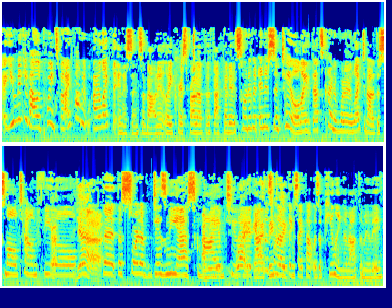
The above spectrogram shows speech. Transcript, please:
See, uh, you making valid points, but I thought it. I like the innocence about it. Like Chris brought up the fact that it's sort of an innocent tale, and I, that's kind of what I liked about it. The small town feel, Uh, yeah. the the sort of Disney esque vibe I mean, to right, it. and That I was think, one of like- the things I thought was appealing about the movie.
